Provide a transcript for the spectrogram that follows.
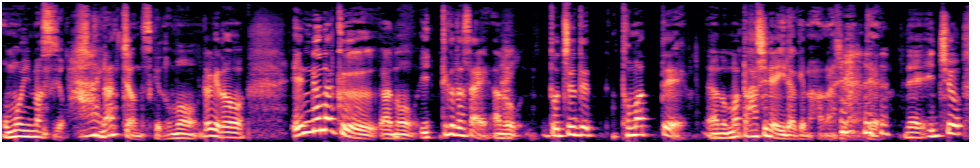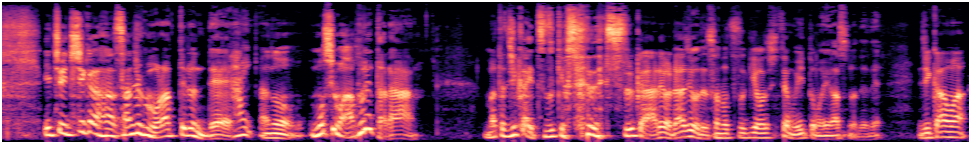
思いますよ。はい、なっちゃうんですけども、だけど、遠慮なく、あの、言ってください。あの、はい、途中で止まって、あの、また走りゃいいだけの話で。で、一応、一応1時間半30分もらってるんで、はい、あの、もしも溢れたら、また次回続きをする か、あるいはラジオでその続きをしてもいいと思いますのでね、時間は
